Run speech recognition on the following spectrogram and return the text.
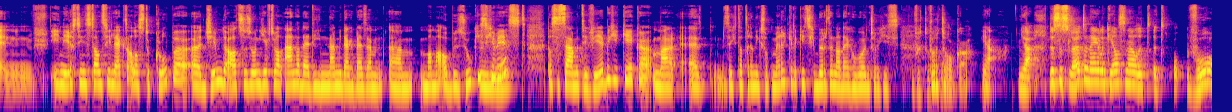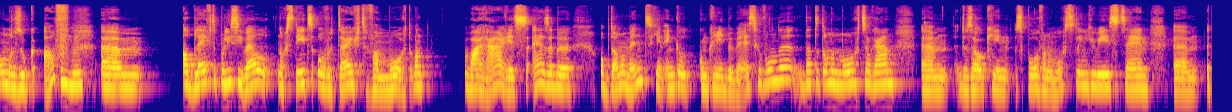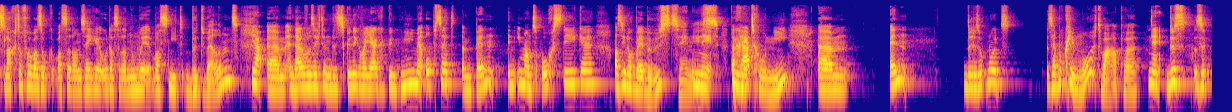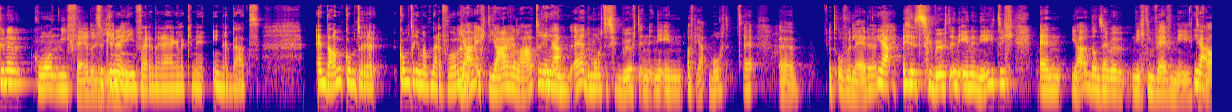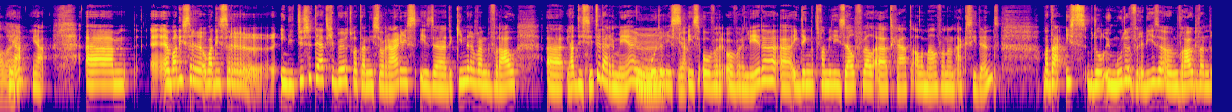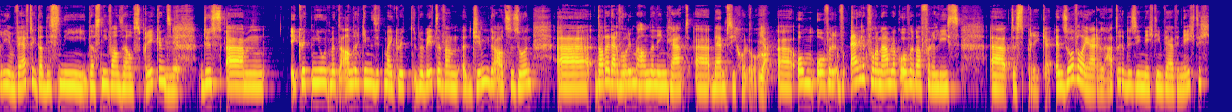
en in eerste instantie lijkt alles te kloppen. Eh, Jim, de oudste zoon, geeft wel aan dat hij die namiddag bij zijn ehm, mama op bezoek is geweest. Dat ze samen tv hebben gekeken. Maar hij zegt dat er niks opmerkelijk is gebeurd en dat hij gewoon terug is Vertrokken. vertrokken. Ja. Ja, dus ze sluiten eigenlijk heel snel het, het vooronderzoek af. Mhm. Ehm, al blijft de politie wel nog steeds overtuigd van moord. Want wat raar is, hè, ze hebben op dat moment geen enkel concreet bewijs gevonden dat het om een moord zou gaan. Ehm, er zou ook geen spoor van een worsteling geweest zijn. Ehm, het slachtoffer was ook, wat ze dan zeggen, hoe dat ze dat noemen, was niet bedwelmd. Ja. Ehm, en daarvoor zegt een deskundige van ja, je kunt niet met opzet een pen in iemands oog steken als hij nog bij bewustzijn is. Nee, dat nee. gaat gewoon niet. En er is ook nooit... Ze hebben ook geen moordwapen. Nee. Dus ze kunnen gewoon niet verder Ze kunnen niet verder eigenlijk, nee, inderdaad. En dan komt er, komt er iemand naar voren. Ja, hè? echt jaren later. In, Ja. in- hè, de moord is gebeurd in... in, in of ja, moord. Hè, eh, het overlijden Ja. is gebeurd in 91. En ja, dan zijn we 1995 ja, al. Hè? Ja, ja. Ehm, en wat is, er, wat is er in die tussentijd gebeurd? Wat dan niet zo raar is, is eh, de kinderen van de vrouw, eh, ja, die zitten daarmee. Hè. Hun moeder is, ja. is over, overleden. Eh, ik denk dat de familie zelf wel uitgaat, allemaal van een accident. Maar dat is, ik bedoel, uw moeder verliezen, een vrouw van 53, dat is niet, dat is niet vanzelfsprekend. Nee. Dus ehm, ik weet niet hoe het met de andere kinderen zit, maar ik weet, we weten van eh, Jim, de oudste zoon, eh, dat hij daarvoor in behandeling gaat eh, bij een psycholoog. Ja. Om over, eigenlijk voornamelijk over dat verlies te spreken. En zoveel jaren later, dus in 1995,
